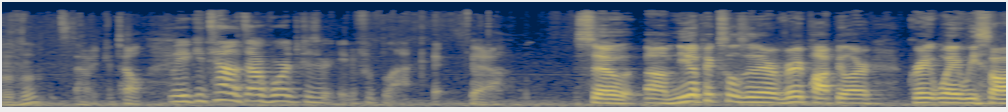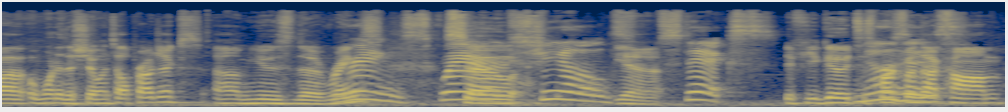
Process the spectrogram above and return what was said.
That's how you can tell. Well, you can tell it's our board because we're rated for black. Yeah. So um, NeoPixels are there, very popular. Great way. We saw one of the show and tell projects um, use the rings. Rings, squares, So shields, yeah. sticks. if you go to Noses. sparkfun.com,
